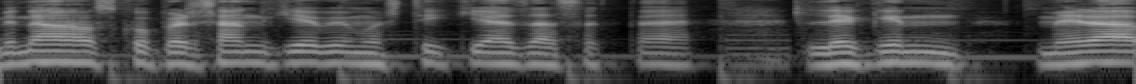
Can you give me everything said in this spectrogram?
बिना उसको परेशान किए भी मस्ती किया जा सकता है। लेकिन मेरा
